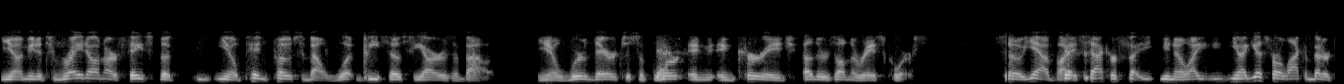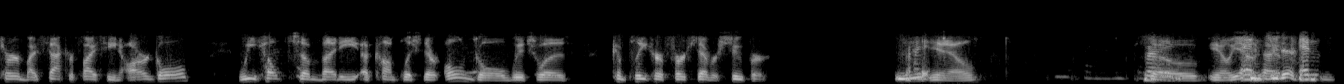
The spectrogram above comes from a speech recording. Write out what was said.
you know, I mean, it's right on our Facebook, you know, pinned post about what Beast OCR is about. You know, we're there to support and encourage others on the race course. So yeah, by sacrifice, you know, I, you know, I guess for a lack of a better term, by sacrificing our goal, we helped somebody accomplish their own goal, which was complete her first ever super Right. you know. Right. So you know, yeah, And she did. and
